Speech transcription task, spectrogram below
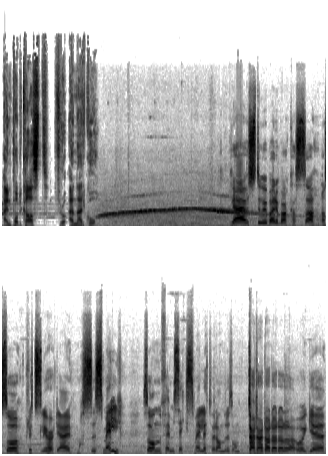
En podkast fra NRK. Jeg sto jo bare bak kassa, og så plutselig hørte jeg masse smell. Sånn fem-seks smell etter hverandre. Sånn da, da, da, da, da, da. Og eh,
